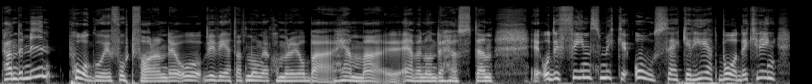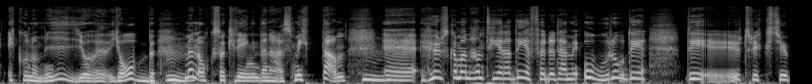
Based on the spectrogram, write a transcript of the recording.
Pandemin pågår ju fortfarande och vi vet att många kommer att jobba hemma eh, även under hösten. Eh, Och det finns mycket osäkerhet både kring ekonomi och jobb, Mm. men också kring den här smittan. Eh, hur ska man hantera det? För det där med oro, det, det uttrycks ju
